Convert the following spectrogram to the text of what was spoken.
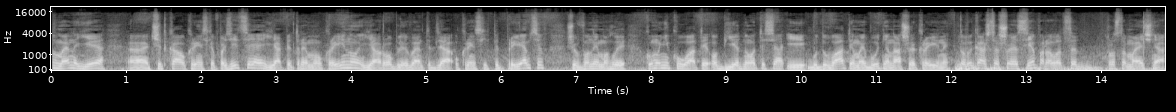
У мене є е, чітка українська позиція. Я підтримую Україну. Я роблю івенти для українських підприємців, щоб вони могли комунікувати, об'єднуватися і будувати майбутнє нашої країни. То ви кажете, що я сепар, але це просто маячня.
